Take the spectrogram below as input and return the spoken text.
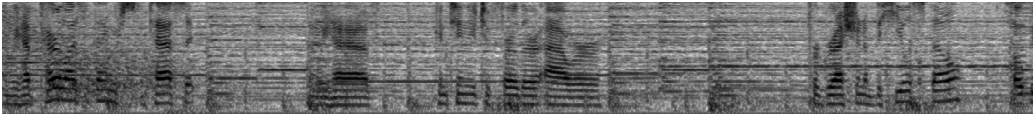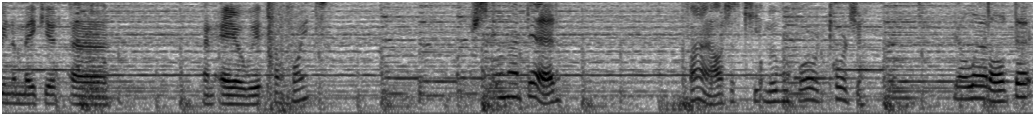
And we have paralyze the thing, which is fantastic. And we have continued to further our progression of the heal spell, hoping to make it uh, an AoE at some point. You're still not dead. Fine, I'll just keep moving forward towards you. You little dick.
